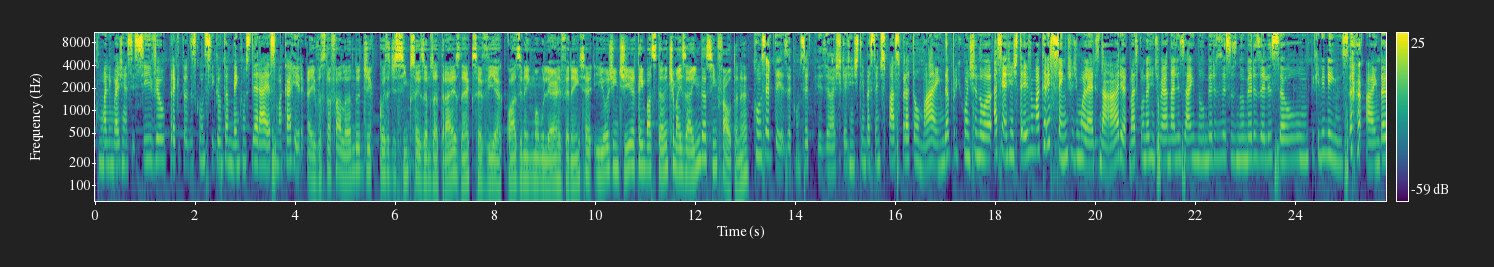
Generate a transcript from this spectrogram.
com uma linguagem acessível para que todos consigam também considerar essa uma carreira. Aí é, você está falando de coisa de 5, 6 anos atrás, né, que você via quase nenhuma mulher referência e hoje em dia tem bastante, mas ainda assim falta, né? Com certeza, com certeza. Eu acho que a gente tem bastante espaço para tomar ainda, porque continua. Assim, a gente teve uma crescente de mulheres na área, mas quando a gente vai analisar em números, esses números eles são pequenininhos. ainda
